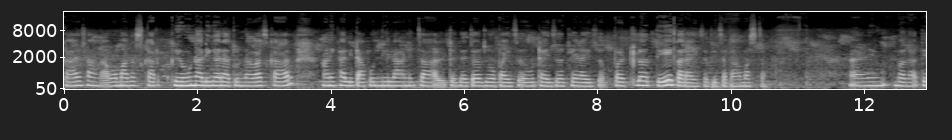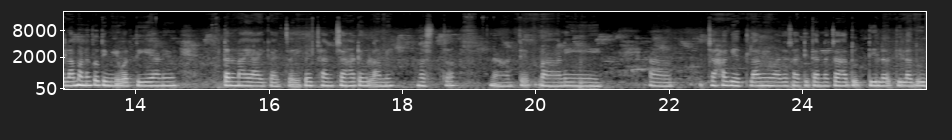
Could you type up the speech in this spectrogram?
काय सांगावं? माझा स्कार्फ घेऊन आली घरातून नवा स्कार्फ आणि खाली टाकून दिला आणि चालतं. त्याच्यावर झोपायचं उठायचं खेळायचं पटलं ते करायचं तिचं काम असतं. आणि बघा तिला म्हणत होती मी वरती ये आणि तर नाही ऐकायचं. इकडे छान चहा ठेवला मी मस्त. ते आणि चहा घेतला. मी माझ्यासाठी त्यांना चहा दूध दिलं. तिला दूध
